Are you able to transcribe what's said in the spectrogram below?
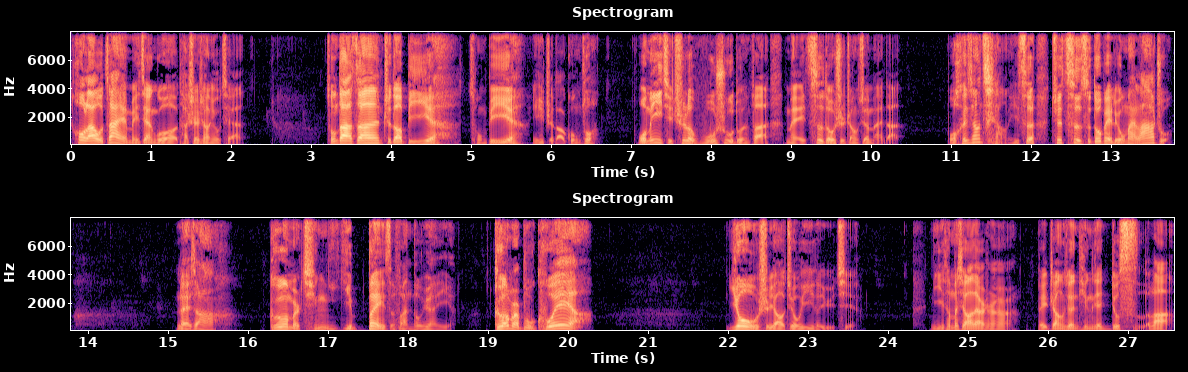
后来我再也没见过他身上有钱。从大三直到毕业，从毕业一直到工作，我们一起吃了无数顿饭，每次都是张轩买单。我很想抢一次，却次次都被刘麦拉住。磊子，哥们儿请你一辈子饭都愿意，哥们儿不亏呀。又是要就义的语气，你他妈小点声，被张轩听见你就死了。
